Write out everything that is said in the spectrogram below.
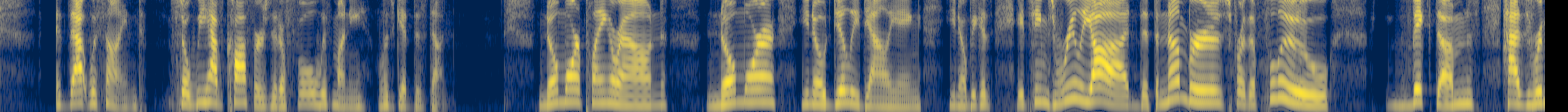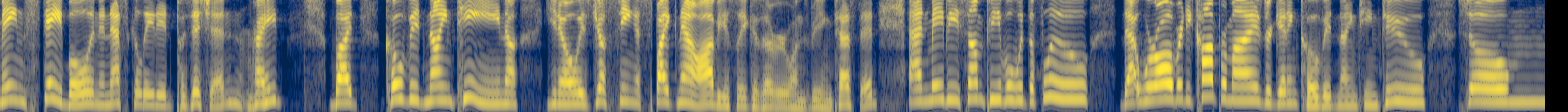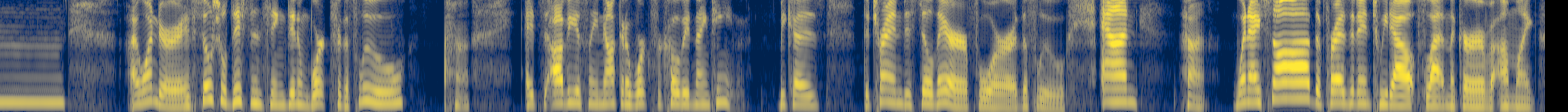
That was signed. So we have coffers that are full with money. Let's get this done. No more playing around. No more, you know, dilly dallying, you know, because it seems really odd that the numbers for the flu victims has remained stable in an escalated position, right? But COVID 19, you know, is just seeing a spike now, obviously, because everyone's being tested. And maybe some people with the flu that were already compromised are getting COVID 19 too. So um, I wonder if social distancing didn't work for the flu, it's obviously not going to work for COVID 19 because the trend is still there for the flu. And, huh, when I saw the president tweet out flatten the curve, I'm like,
